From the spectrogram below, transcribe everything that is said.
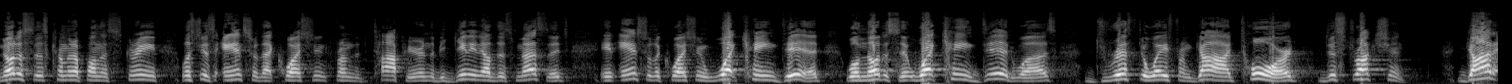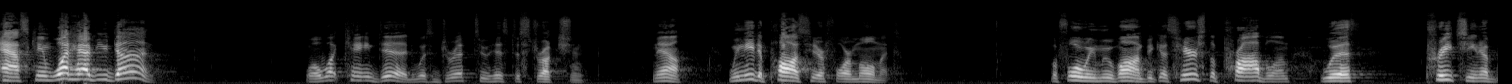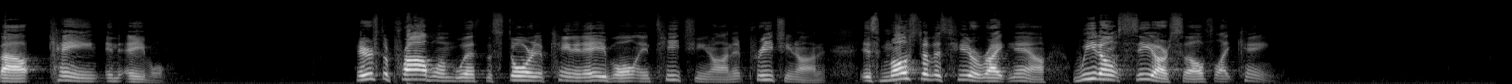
Notice this coming up on the screen. Let's just answer that question from the top here in the beginning of this message and answer the question what Cain did. Well, notice that what Cain did was drift away from God toward destruction. God asked him, What have you done? Well, what Cain did was drift to his destruction. Now, we need to pause here for a moment before we move on because here's the problem with preaching about Cain and Abel. Here's the problem with the story of Cain and Abel and teaching on it, preaching on it, is most of us here right now, we don't see ourselves like Cain.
